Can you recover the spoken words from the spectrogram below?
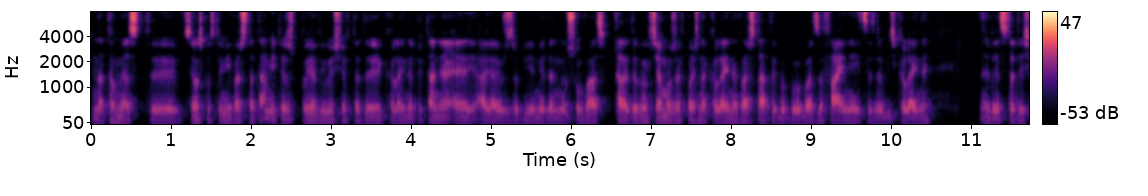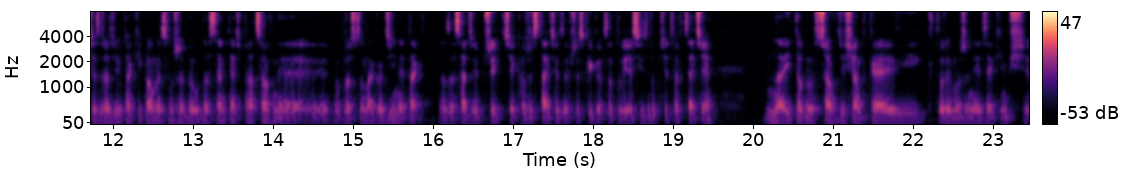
Natomiast y, w związku z tymi warsztatami też pojawiły się wtedy kolejne pytania, ej, a ja już zrobiłem jeden nóż u was, ale to bym chciał może wpaść na kolejne warsztaty, bo było bardzo fajnie i chcę zrobić kolejny. Więc wtedy się zrodził taki pomysł, żeby udostępniać pracownię y, po prostu na godziny, tak na zasadzie przyjdźcie, korzystajcie ze wszystkiego, co tu jest i zróbcie, co chcecie. No i to był strzał w dziesiątkę, który może nie jest jakimś e,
